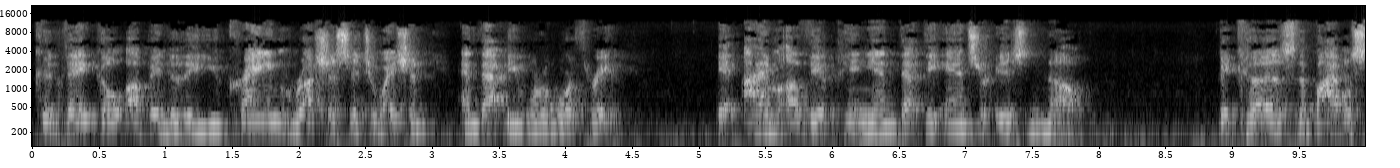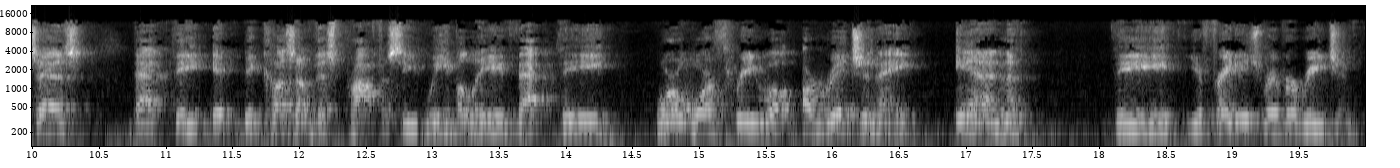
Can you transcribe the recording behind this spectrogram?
could they go up into the Ukraine Russia situation and that be World War III? I'm of the opinion that the answer is no. Because the Bible says that the it, because of this prophecy, we believe that the World War III will originate in the Euphrates River region.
